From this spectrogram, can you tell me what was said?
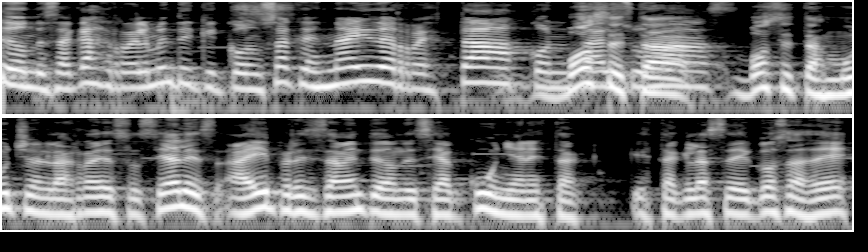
de dónde sacás realmente que con Zack Snyder restás, con Vos, tal está- sumás. vos estás mucho en las redes sociales, ahí precisamente donde se acuñan esta, esta clase de cosas de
